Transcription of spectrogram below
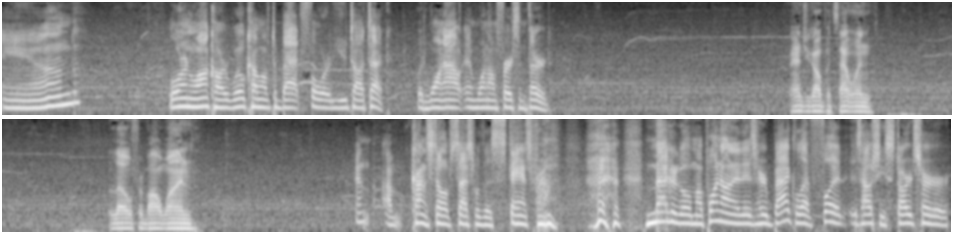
And Lauren Lockhart will come up to bat for Utah Tech with one out and one on first and third. Madrigal puts that one low for ball one. And I'm kind of still obsessed with this stance from Madrigal. My point on it is her back left foot is how she starts her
